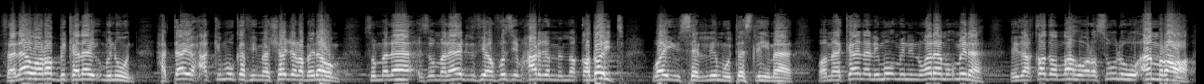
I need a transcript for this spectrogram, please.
فلا وربك لا يؤمنون حتى يحكموك فيما شجر بينهم ثم لا, ثم لا يجد في أنفسهم حرجا مما قضيت ويسلموا تسليما. وما كان لمؤمن ولا مؤمنة إذا قضى الله ورسوله أمرا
